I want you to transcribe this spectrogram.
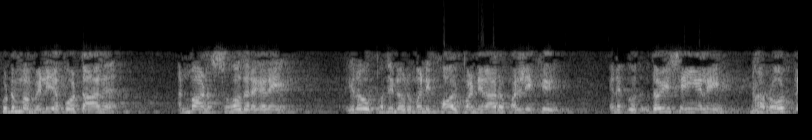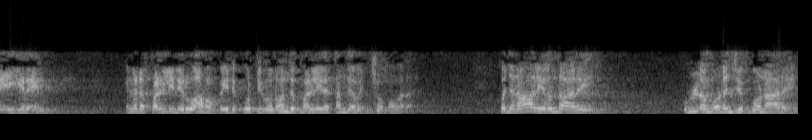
குடும்பம் வெளியே போட்டாங்க. அன்பான சகோதரர்களே இரவு பதினோரு மணி கால் பண்ணினாரு பள்ளிக்கு. எனக்கு உத- உதவி செய்யுங்களே நான் ரோட்ல செய்கிறேன் எங்கட பள்ளி நிர்வாகம் போயிட்டு கூட்டி கொண்டு வந்து பள்ளியில தங்க வச்சோம் அவரை. கொஞ்ச நாள் இருந்தாரு. உள்ள உடைஞ்சு போனாரு.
